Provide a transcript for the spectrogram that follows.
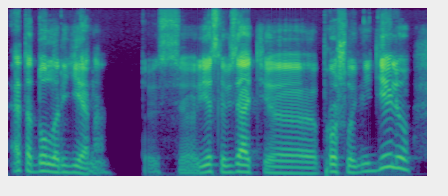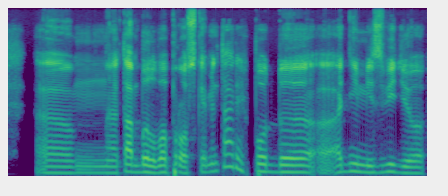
это доллар-иена. То есть, э, если взять э, прошлую неделю, э, там был вопрос в комментариях под э, одним из видео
